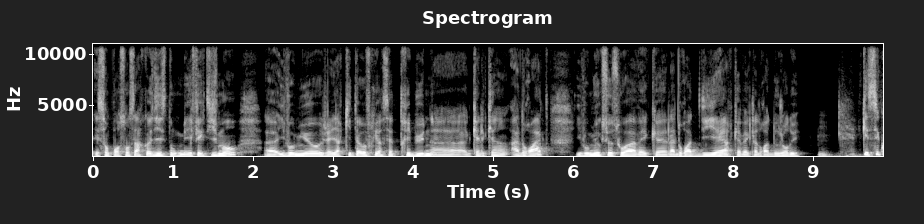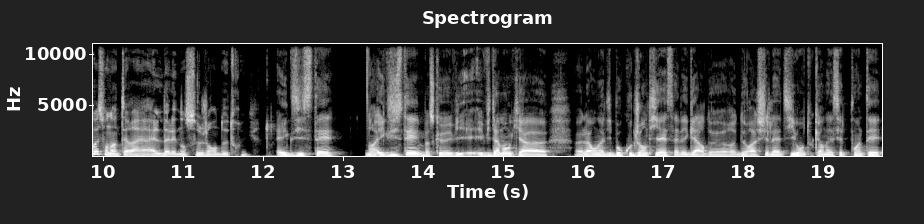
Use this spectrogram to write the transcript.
et 100% sarkozyste. Donc, mais effectivement, euh, il vaut mieux, j'allais dire, quitte à offrir cette tribune à quelqu'un à droite, il vaut mieux que ce soit avec la droite d'hier qu'avec la droite d'aujourd'hui. C'est quoi son intérêt à elle d'aller dans ce genre de truc? Exister. Non, exister, parce que évidemment qu'il y a, euh, là on a dit beaucoup de gentillesse à l'égard de, de Rachel Lati, ou en tout cas on a essayé de pointer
